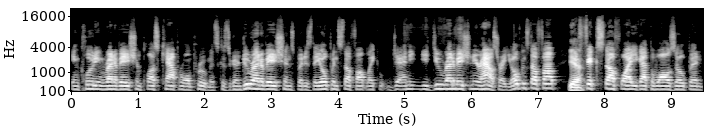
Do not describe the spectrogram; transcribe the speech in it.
including renovation plus capital improvements because they're going to do renovations but as they open stuff up like Jenny, you do renovation in your house right you open stuff up Yeah. you fix stuff while you got the walls open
